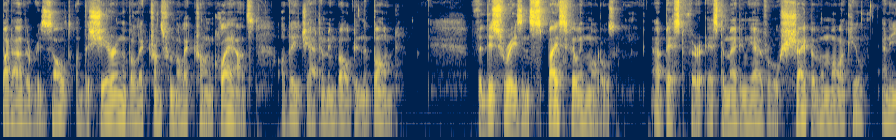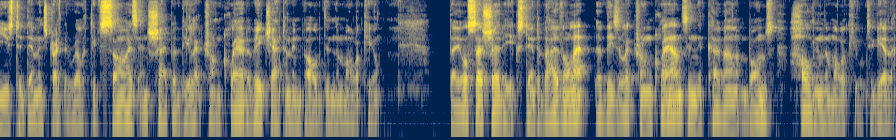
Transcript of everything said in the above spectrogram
but are the result of the sharing of electrons from electron clouds of each atom involved in the bond. For this reason, space-filling models are best for estimating the overall shape of a molecule and are used to demonstrate the relative size and shape of the electron cloud of each atom involved in the molecule. They also show the extent of overlap of these electron clouds in the covalent bonds holding the molecule together.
